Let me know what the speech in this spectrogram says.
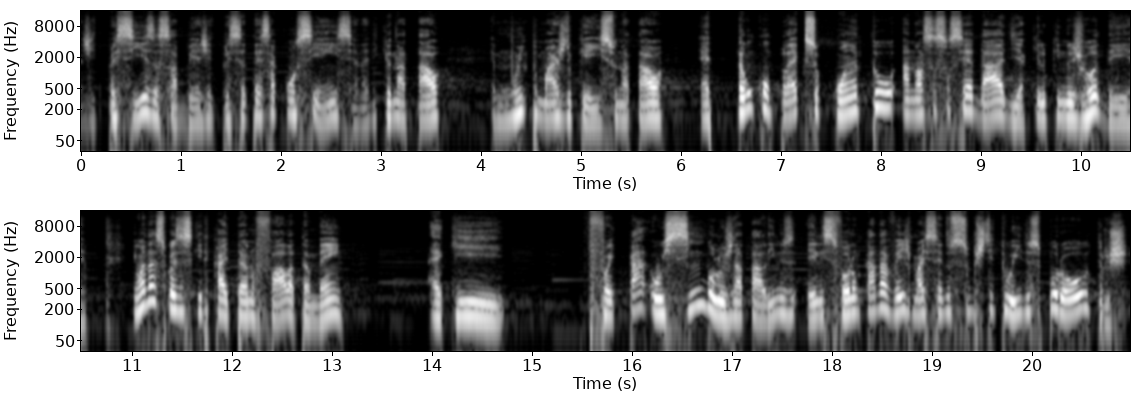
A gente precisa saber, a gente precisa ter essa consciência né, de que o Natal é muito mais do que isso. O Natal tão complexo quanto a nossa sociedade, aquilo que nos rodeia. E uma das coisas que Caetano fala também é que foi os símbolos natalinos eles foram cada vez mais sendo substituídos por outros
